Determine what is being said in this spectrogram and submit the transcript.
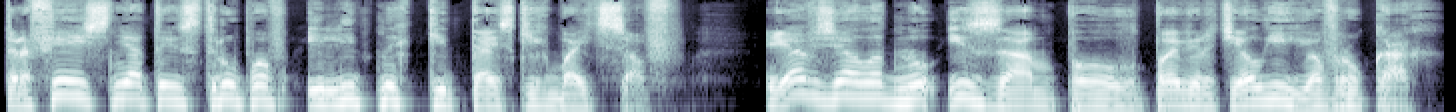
Трофеи, снятые из трупов элитных китайских бойцов. Я взял одну из ампул, повертел ее в руках.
